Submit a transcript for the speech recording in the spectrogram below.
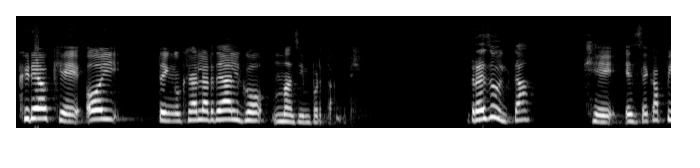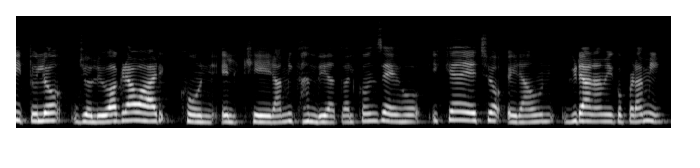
creo que hoy tengo que hablar de algo más importante. Resulta que este capítulo yo lo iba a grabar con el que era mi candidato al consejo y que de hecho era un gran amigo para mí.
